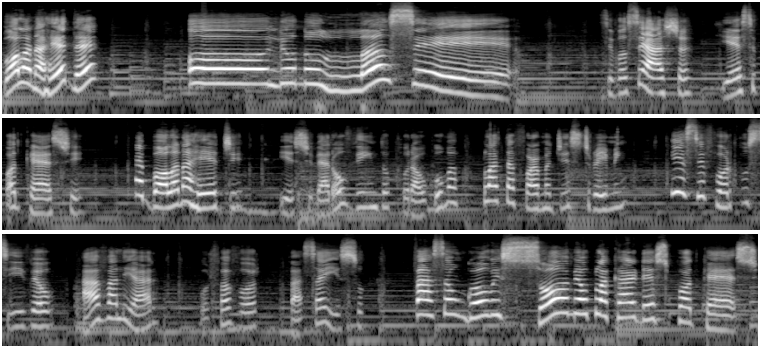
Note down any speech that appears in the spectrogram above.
bola na rede? Olho no lance! Se você acha que esse podcast é bola na rede, e estiver ouvindo por alguma plataforma de streaming e, se for possível, avaliar, por favor, faça isso. Faça um gol e some ao placar deste podcast.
